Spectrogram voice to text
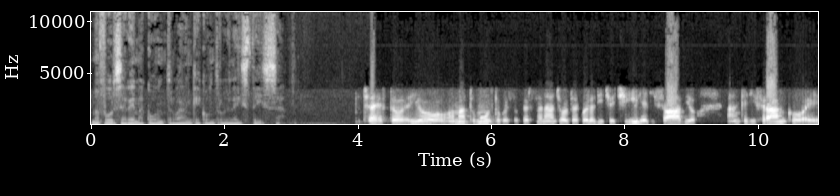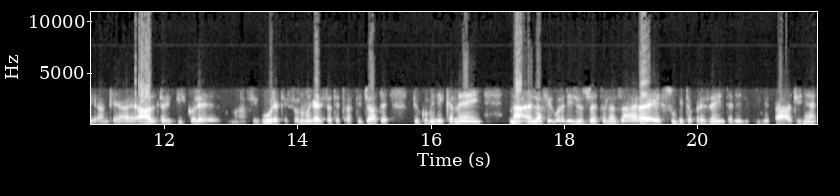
ma forse rema contro anche contro lei stessa. Certo, io ho amato molto questo personaggio, oltre a quello di Cecilia, di Fabio, anche di Franco e anche altre piccole figure che sono magari state tratteggiate più come dei camei. Ma la figura di Giorgetto Lazara è subito presente nelle prime pagine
